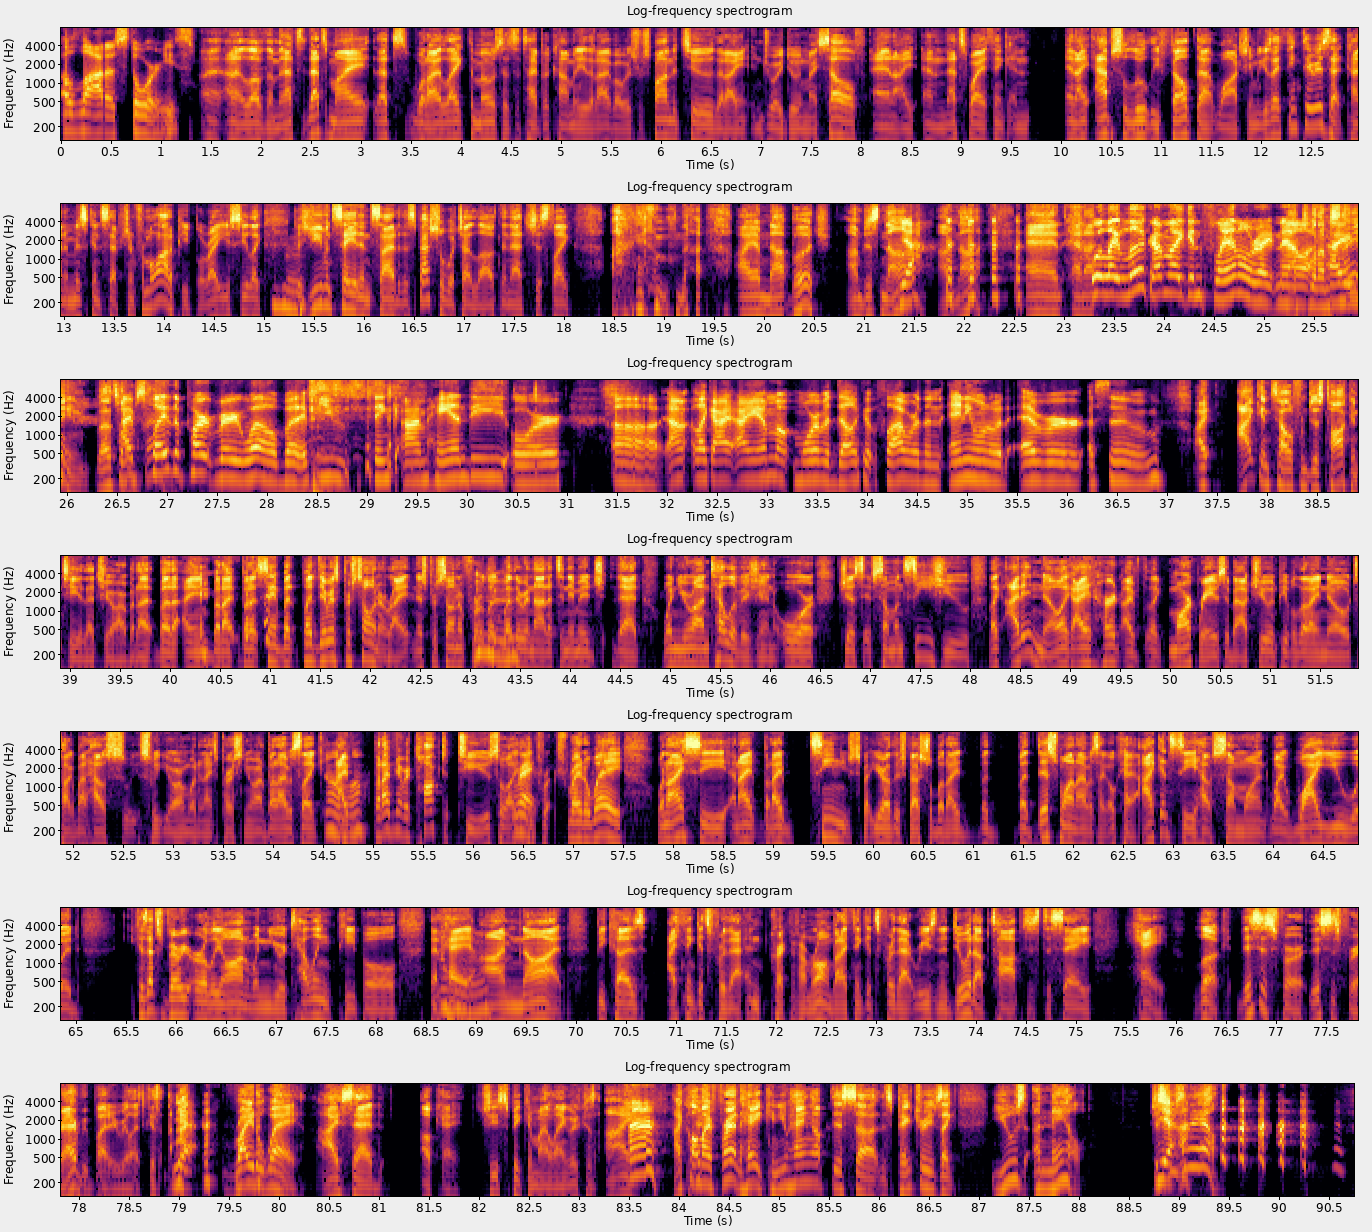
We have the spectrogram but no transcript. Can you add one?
a lot of stories and I love them. And that's that's my that's what I like the most. That's the type of comedy that I've always responded to, that I enjoy doing myself, and I and that's why I think and and I absolutely felt that watching because I think there is that kind of misconception from a lot of people, right? You see, like because you even say it inside of the special, which I loved, and that's just like I am not I am not Butch. I'm just not. Yeah. I'm not. And and I, well like look I'm like in flannel right now that's what I'm I- saying. That's what I am play saying. the part very well, but if you think I'm handy or uh I, like I, I am a, more of a delicate flower than anyone would ever assume. I I can tell from just talking to you that you are, but I but I but I but I'm saying but but there is persona, right? And there's persona for like whether or not it's an image that when you're on television or just if someone sees you. Like I didn't know, like I had heard, I've like Mark raves about you and people that I know talk about how sweet, sweet you are and what a nice person you are. But I was like, Aw. I but I've never talked to you, so I Right. like, right away when I see and I but I've seen your other special, but I but but this one I was like, okay, I can see how someone why why you would because that's very early on when you're telling people that hey i'm not because i think it's for that and correct me if i'm wrong but i think it's for that reason to do it up top just to say hey look this is for this is for everybody to realize because Yeah. right away i said okay she's speaking my language because i Ah. i call my friend hey can you hang up this uh this picture he's like use a nail just Yeah. use a nail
